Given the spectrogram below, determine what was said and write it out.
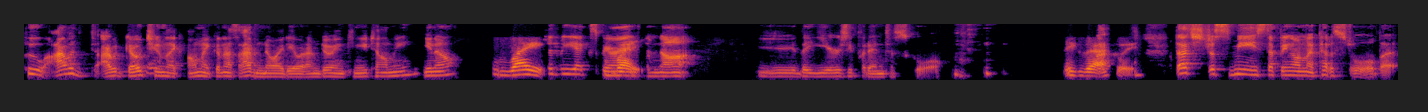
who I would I would go to and like, oh my goodness, I have no idea what I'm doing. Can you tell me? You know, right? It should be experience right. and not you, the years you put into school. exactly. that's just me stepping on my pedestal, but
